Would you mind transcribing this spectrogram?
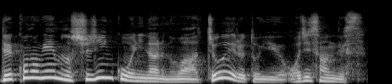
でこのゲームの主人公になるのはジョエルというおじさんです。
